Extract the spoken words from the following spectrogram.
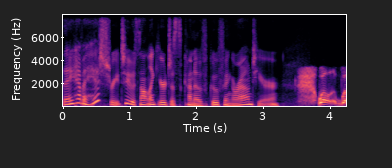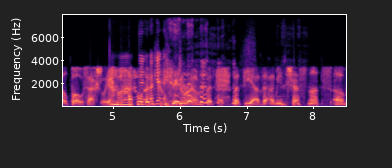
they have a history too. It's not like you're just kind of goofing around here. Well, well, both actually. I don't like Okay. around, but but yeah, I mean, chestnuts, um,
